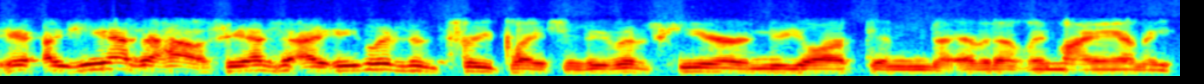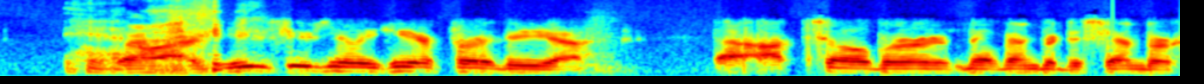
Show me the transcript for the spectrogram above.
He, he has a house. He has. uh, He lives in three places. He lives here in New York and evidently in Miami. Yeah. Uh, he's usually here for the uh, uh, October, November, December.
